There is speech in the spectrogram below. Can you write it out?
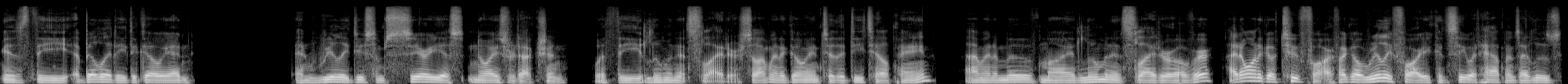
is the ability to go in and really do some serious noise reduction with the luminance slider. So I'm going to go into the detail pane. I'm going to move my luminance slider over. I don't want to go too far. If I go really far, you can see what happens. I lose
